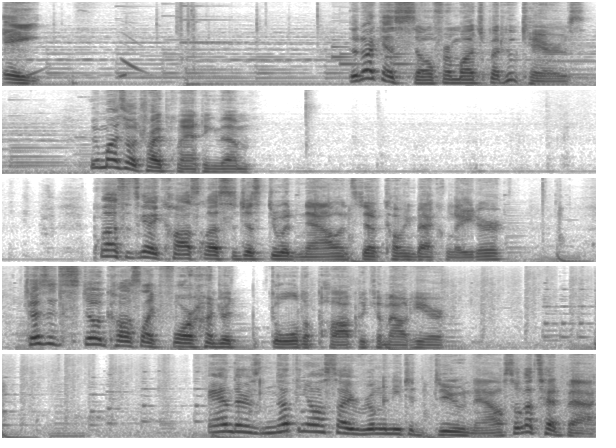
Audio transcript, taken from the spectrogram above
eight. They're not gonna sell for much, but who cares? We might as well try planting them. Plus, it's gonna cost less to just do it now instead of coming back later. Because it still costs like 400 gold a pop to come out here. And there's nothing else I really need to do now, so let's head back.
